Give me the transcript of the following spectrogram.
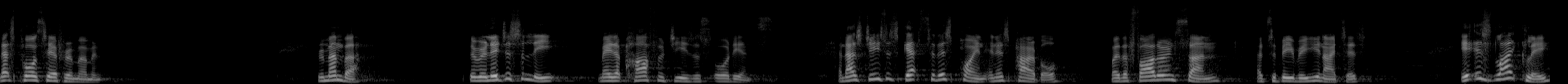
Let's pause here for a moment. Remember, the religious elite made up half of Jesus' audience. And as Jesus gets to this point in his parable, where the father and son are to be reunited, it is likely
